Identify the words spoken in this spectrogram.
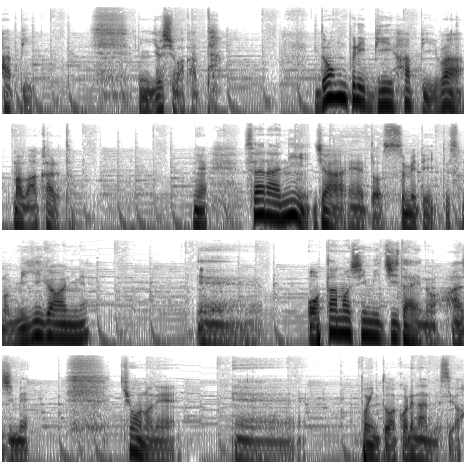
happy よしわかった。丼 be happy はまあわかると。ね。さらにじゃあ、えー、と進めていってその右側にね。えーお楽しみ時代の始め。今日のね、えーポイントはこれなんですよ。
